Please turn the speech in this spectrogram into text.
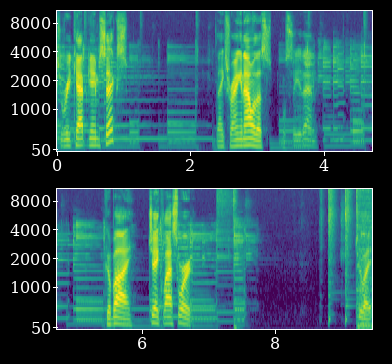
to recap game six. Thanks for hanging out with us. We'll see you then. Goodbye. Jake, last word. Too late.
